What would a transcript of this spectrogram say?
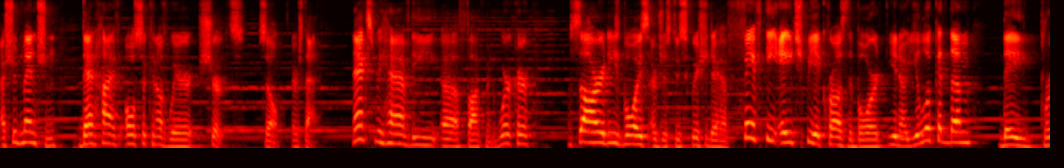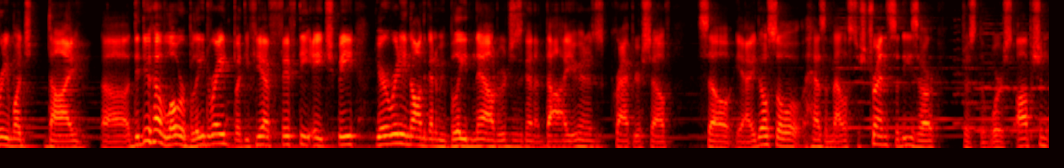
I should mention, that Hive also cannot wear shirts. So, there's that. Next, we have the uh, Fogman Worker. Sorry, these boys are just too squishy. They have 50 HP across the board. You know, you look at them, they pretty much die. Uh, they do have lower bleed rate, but if you have 50 HP, you're really not going to be bleeding out. You're just going to die. You're going to just crap yourself. So yeah, it also has a Malice to Strength, so these are just the worst option,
